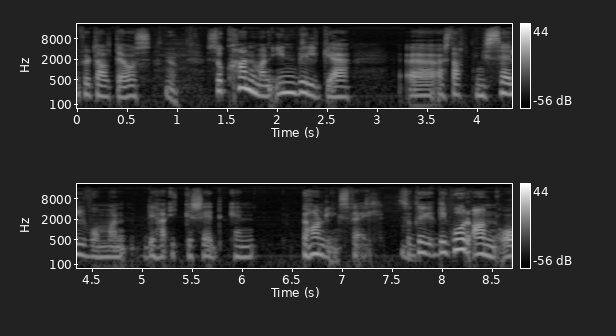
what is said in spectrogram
fortalte oss, ja. så kan man innvilge uh, erstatning selv om man, det har ikke skjedd en behandlingsfeil. Så det, det går an å,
